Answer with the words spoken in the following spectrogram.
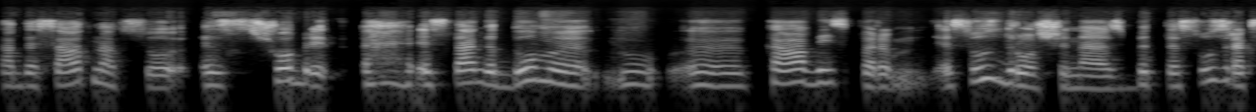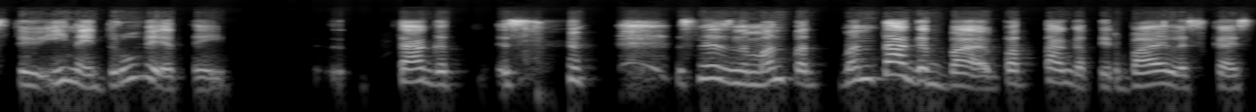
kad es atnācu, es šobrīd, es tagad domāju, nu, eh, kā vispār es uzdrošinājos, bet es uzrakstīju Inai Druvietī. Tagad es, es nezinu, man pat, man tagad, pat tagad ir bailes, ka es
